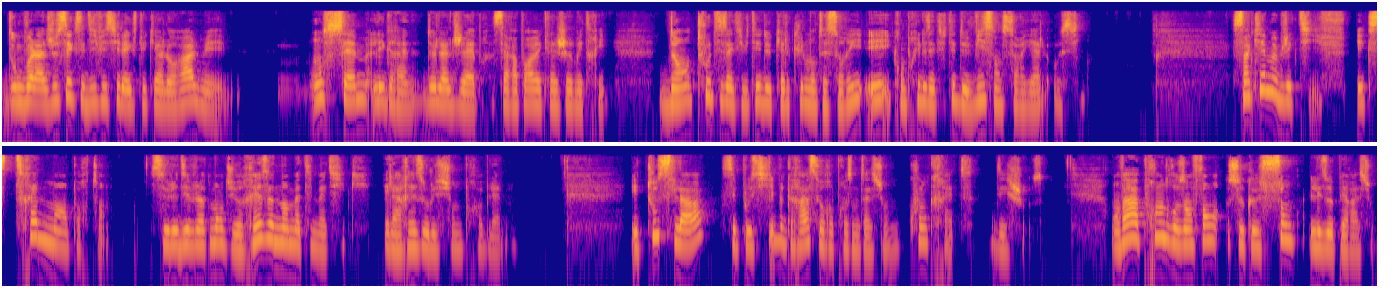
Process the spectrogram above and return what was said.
donc voilà, je sais que c'est difficile à expliquer à l'oral, mais on sème les graines de l'algèbre, ses rapports avec la géométrie, dans toutes les activités de calcul Montessori et y compris les activités de vie sensorielle aussi. Cinquième objectif, extrêmement important, c'est le développement du raisonnement mathématique et la résolution de problèmes. Et tout cela, c'est possible grâce aux représentations concrètes des choses. On va apprendre aux enfants ce que sont les opérations.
